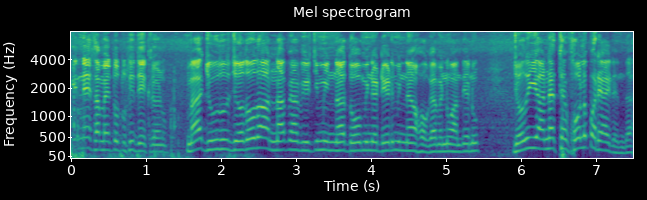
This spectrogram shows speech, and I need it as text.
ਕਿੰਨੇ ਸਮੇਂ ਤੋਂ ਤੁਸੀਂ ਦੇਖ ਰਹੇ ਹੋ ਮੈਂ ਜਦੋਂ ਜਦੋਂ ਦਾ ਆਨਾ ਪਿਆ ਵੀਰ ਜੀ ਮਹੀਨਾ 2 ਮਹੀਨੇ ਡੇਢ ਮਹੀਨਾ ਹੋ ਗਿਆ ਮੈਨੂੰ ਆਂਦੇ ਨੂੰ। ਜਦੋਂ ਹੀ ਆਨਾ ਇੱਥੇ ਫੁੱਲ ਭਰਿਆ ਹੀ ਰਹਿੰਦਾ।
